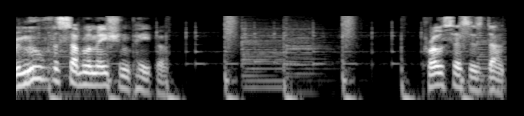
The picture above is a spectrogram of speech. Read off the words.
Remove the sublimation paper. Process is done.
